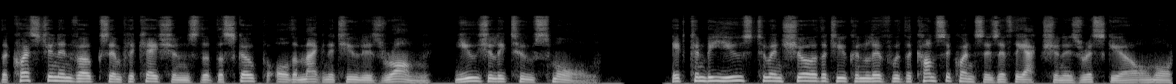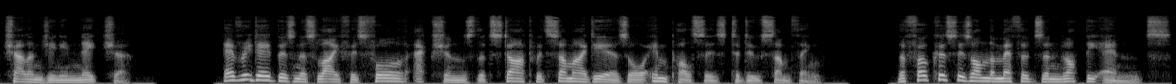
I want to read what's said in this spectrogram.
the question invokes implications that the scope or the magnitude is wrong, usually too small. It can be used to ensure that you can live with the consequences if the action is riskier or more challenging in nature. Everyday business life is full of actions that start with some ideas or impulses to do something. The focus is on the methods and not the ends.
